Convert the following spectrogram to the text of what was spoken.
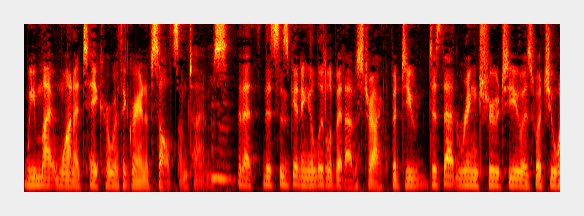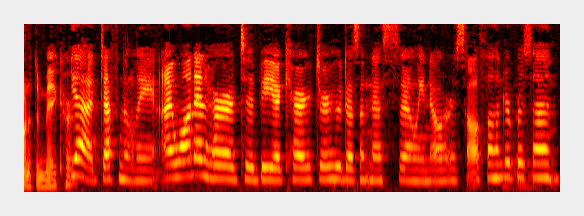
we might want to take her with a grain of salt sometimes. That this is getting a little bit abstract, but do you, does that ring true to you as what you wanted to make her? Yeah, definitely. I wanted her to be a character who doesn't necessarily know herself 100%.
